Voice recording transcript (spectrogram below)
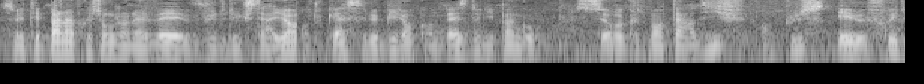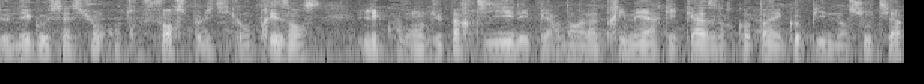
Ce n'était pas l'impression que j'en avais vu de l'extérieur, en tout cas c'est le bilan qu'en dresse Denis Pingot. Ce recrutement tardif, en plus, est le fruit de négociations entre forces politiques en présence, les courants du parti, les perdants à la primaire qui casent leurs copains et copines, leur soutien,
